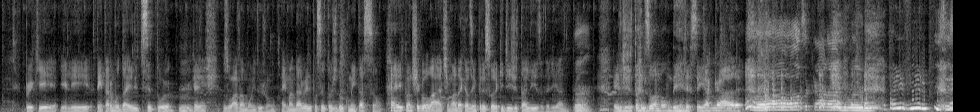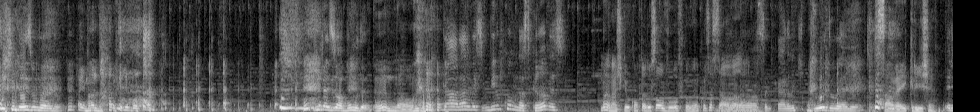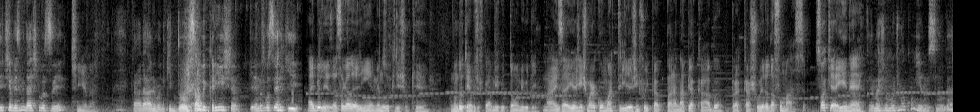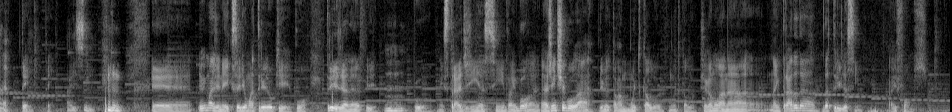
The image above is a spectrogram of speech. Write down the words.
Porque ele. Tentaram mudar ele de setor, porque a gente zoava muito junto. Aí mandaram ele pro setor de documentação. Aí quando chegou lá, tinha uma daquelas impressoras que digitaliza, tá ligado? Ah. Ele digitalizou a mão dele, assim, a cara. Nossa, caralho, mano. Aí viram. Isso existe mesmo, mano. Aí mandaram ele embora. Digitalizou a bunda. Ah, não. Caralho, mas viram como? Nas câmeras? Mano, acho que o computador salvou, ficou alguma coisa salva lá. né? Nossa, caramba, que doido, velho. Salve aí, Christian. Ele tinha a mesma idade que você. Tinha, mano. Caralho, mano, que doido. Salve, Christian. Queremos você aqui. Aí beleza, essa galerinha, menos o Christian, porque não deu tempo de ficar amigo, tão amigo dele. Mas aí a gente marcou uma trilha, a gente foi pra Paranapiacaba, pra Cachoeira da Fumaça. Só que aí, né? Eu imagino um monte de maconheiro nesse lugar. É, tem, tem. Aí sim. É, eu imaginei que seria uma trilha o quê? Pô, trilha, né, fi? Uhum. Pô, uma estradinha assim, vai embora. Aí a gente chegou lá, primeiro, tava muito calor, muito calor. Chegamos lá na, na entrada da, da trilha, assim. Aí fomos.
